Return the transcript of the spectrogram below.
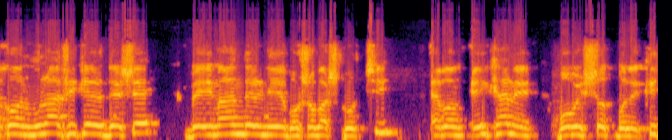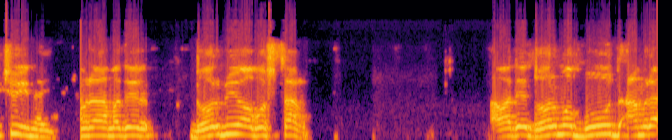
এখন মুনাফিকের দেশে বেঈমানদের নিয়ে বসবাস করছি এবং এইখানে ভবিষ্যৎ বলে কিছুই নাই। আমরা আমাদের ধর্মীয় অবস্থান, আমাদের ধর্মবোধ আমরা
